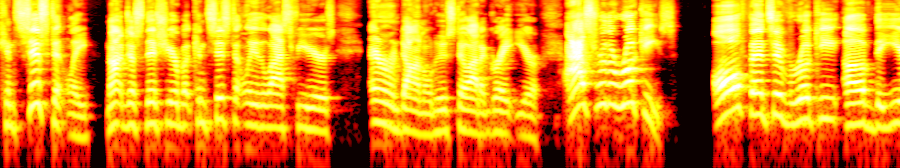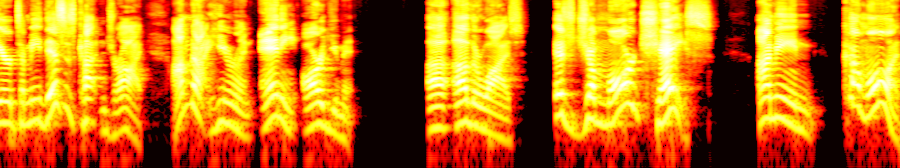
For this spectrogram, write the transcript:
consistently, not just this year, but consistently the last few years. Aaron Donald, who still had a great year. As for the rookies, offensive rookie of the year, to me, this is cut and dry. I'm not hearing any argument uh, otherwise. It's Ja'Marr Chase. I mean, come on.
